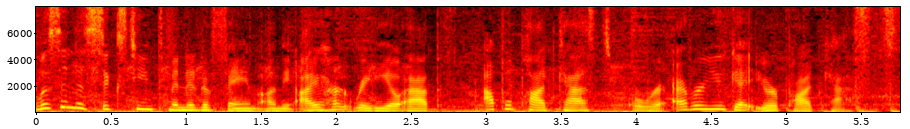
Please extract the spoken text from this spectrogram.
Listen to 16th Minute of Fame on the iHeartRadio app, Apple Podcasts, or wherever you get your podcasts.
